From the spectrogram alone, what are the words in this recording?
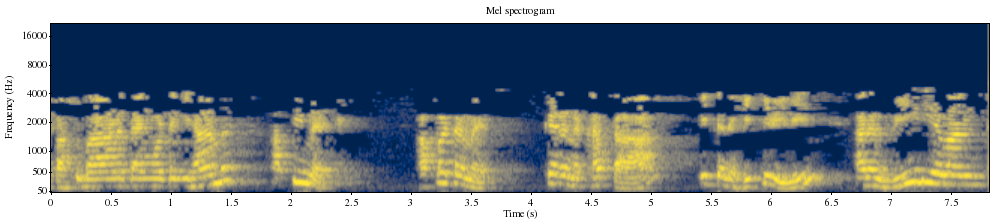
පසුබාහන තැන් වලට ගියාම අපිම අපටම කරන කතා හිතන හිතවිලි අර වීර්යවන්ත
